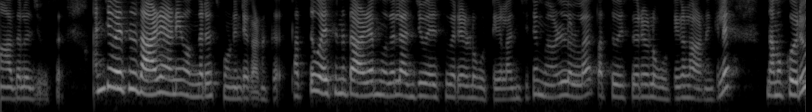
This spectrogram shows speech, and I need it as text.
മാതള ജ്യൂസ് അഞ്ച് വയസ്സിന് താഴെയാണെങ്കിൽ ഒന്നര സ്പൂണിന്റെ കണക്ക്. പത്ത് വയസ്സിന് താഴെ മുതൽ അഞ്ച് വയസ്സ് വരെയുള്ള കുട്ടികൾ അഞ്ചിന് മുകളിലുള്ള പത്ത് വയസ്സ് വരെയുള്ള കുട്ടികളാണെങ്കിൽ നമുക്കൊരു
